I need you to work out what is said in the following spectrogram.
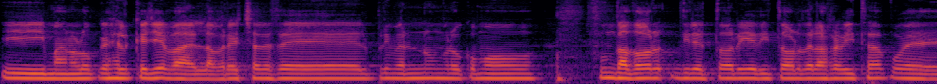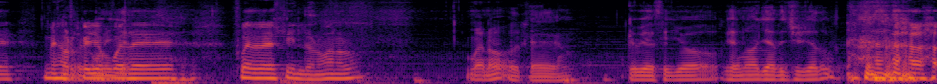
Y Manolo, que es el que lleva en la brecha desde el primer número como fundador, director y editor de la revista, pues mejor Entre que yo puede, puede decirlo, ¿no, Manolo? Bueno, que, que voy a decir yo que no hayas dicho ya tú.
